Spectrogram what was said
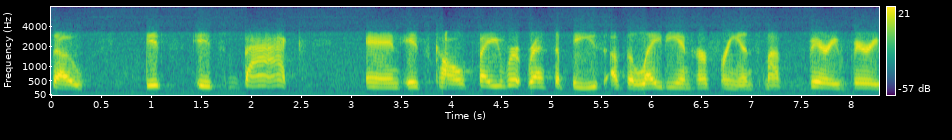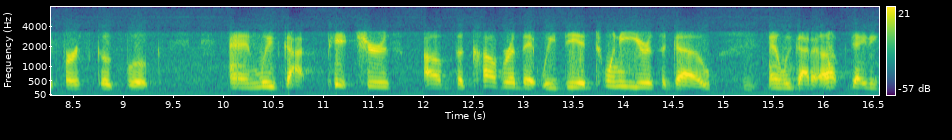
So it's it's back, and it's called Favorite Recipes of the Lady and Her Friends. My very very first cookbook, and we've got pictures of the cover that we did 20 years ago. And we've got an updated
